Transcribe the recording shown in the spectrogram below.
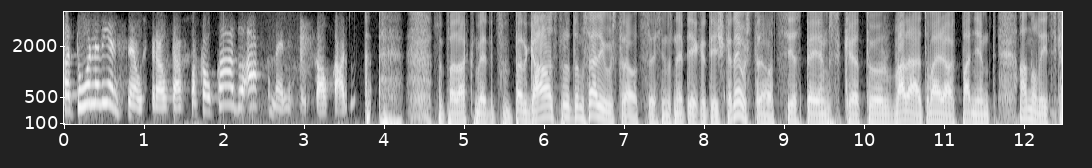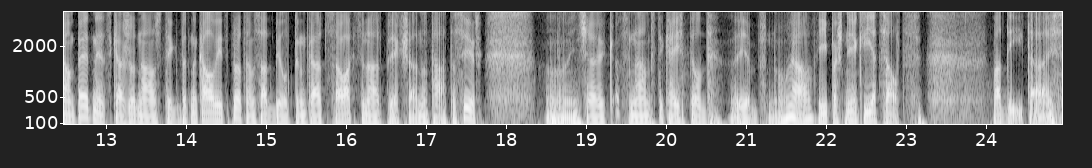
par to neviens neuztraucās, par kaut kādu akmeni, kaut kādu. Nu, par akmeni, par gāzi, protams, arī uztraucas. Es jums nepiekritīšu, ka neuztraucas. Iespējams, ka tur varētu vairāk paņemt analītiskā un pētnieciskā žurnālistika, bet nu, Kalvīts, protams, atbild pirmkārt savu akcionāru priekšā. Nu, tā tas ir. Viņš jau ir zināms tikai izpildu, jeb nu, jā, īpašnieku iecelts vadītājs.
